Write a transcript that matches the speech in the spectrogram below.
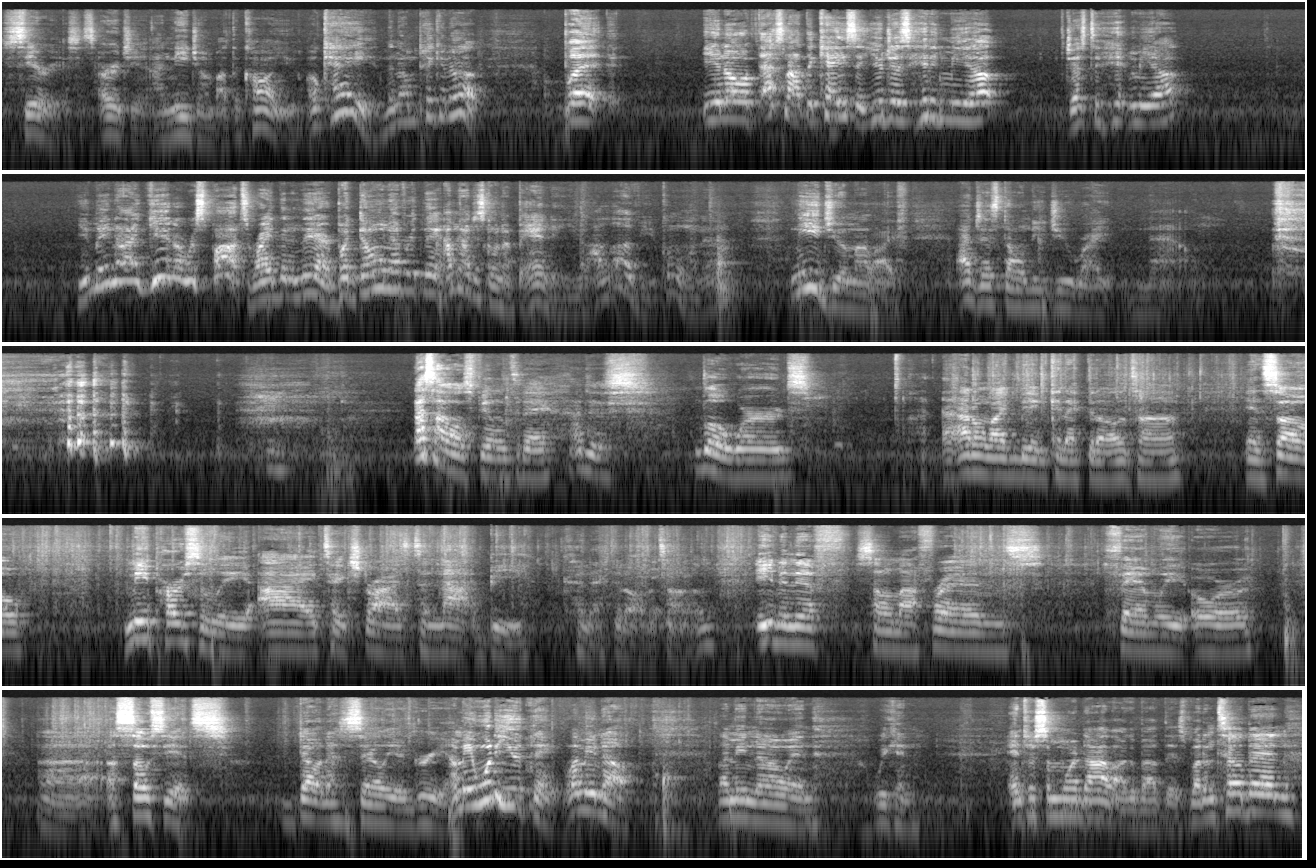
serious, it's urgent. I need you. I'm about to call you. Okay, then I'm picking up. But, you know, if that's not the case, and you're just hitting me up just to hit me up, you may not get a response right then and there. But don't ever think, I'm not just going to abandon you. I love you. Come on now. Need you in my life. I just don't need you right now. That's how I was feeling today. I just little words. I don't like being connected all the time, and so me personally, I take strides to not be connected all the time, even if some of my friends, family, or uh, associates don't necessarily agree. I mean, what do you think? Let me know. Let me know, and we can enter some more dialogue about this. But until then,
